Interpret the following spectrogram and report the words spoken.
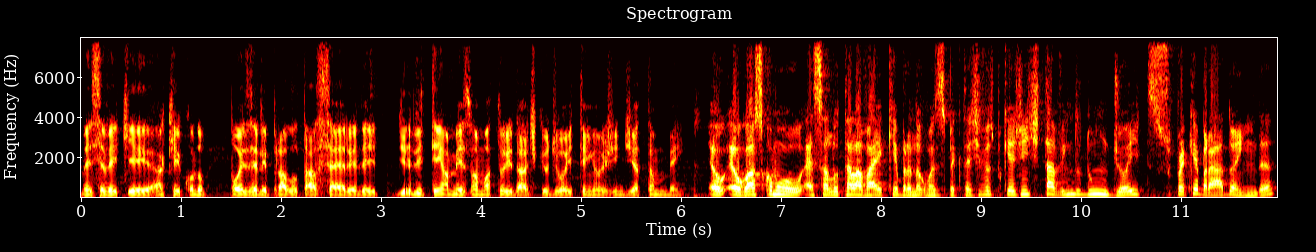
mas você vê que aqui quando pôs ele para lutar sério, ele, ele tem a mesma maturidade que o Joey tem hoje em dia também. Eu, eu gosto como essa luta ela vai quebrando algumas expectativas, porque a gente tá vindo de um Joey super quebrado ainda.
